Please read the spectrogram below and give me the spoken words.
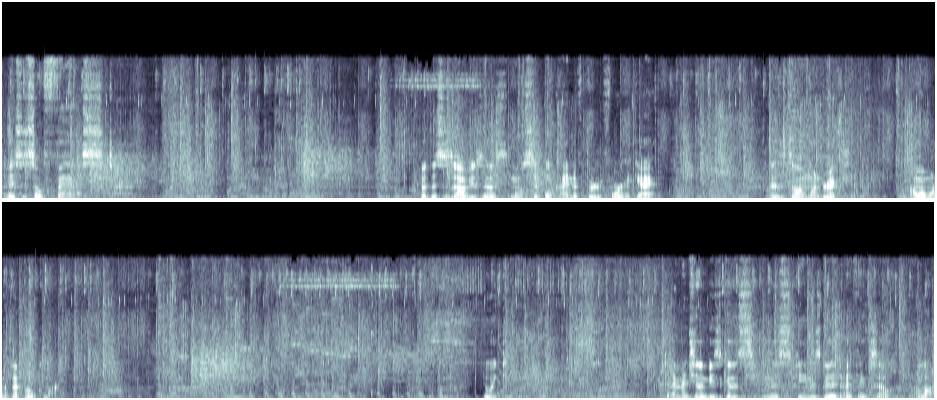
This is so fast. But this is obviously the most simple kind of four hit guy. Because it's all in one direction. Oh, I wanted that bow, come on. Doink. Did I mention the music in this, in this game is good? I think so. A lot.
